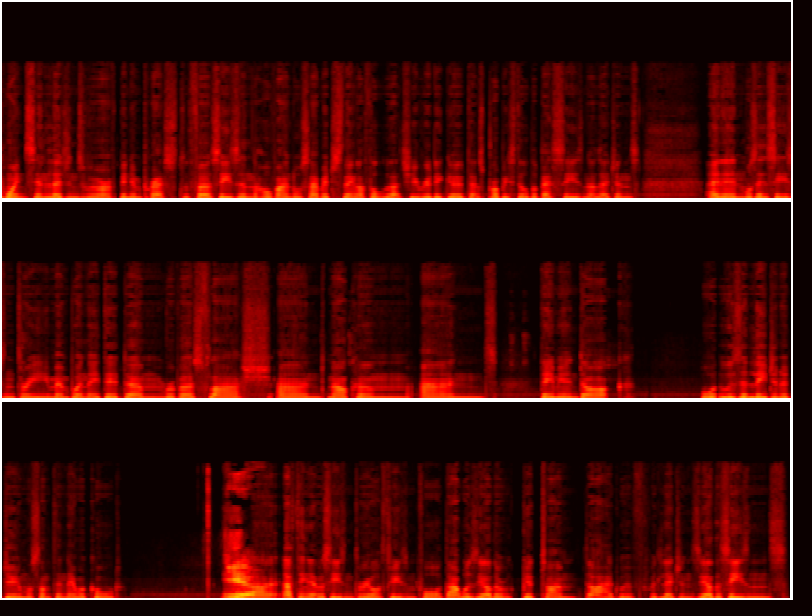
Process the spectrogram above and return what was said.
points in Legends where I've been impressed. The first season, the whole Vandal Savage thing, I thought was actually really good. That's probably still the best season of Legends. And then was it season three? You remember when they did um, Reverse Flash and Malcolm and Damien Darhk? Or was it Legion of Doom or something they were called? Yeah. uh, I think that was season three or season four. That was the other good time that I had with, with Legends. The other seasons,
